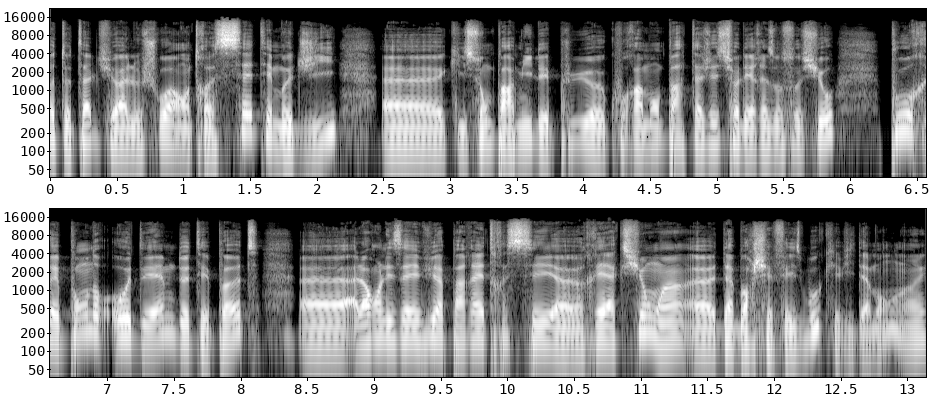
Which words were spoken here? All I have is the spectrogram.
Au total, tu as le choix entre 7 emojis qui sont parmi les plus couramment partagés sur les réseaux sociaux pour répondre aux DM de tes potes. Alors, on les avait vus apparaître ces réactions, hein, d'abord chez Facebook, évidemment. hein,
